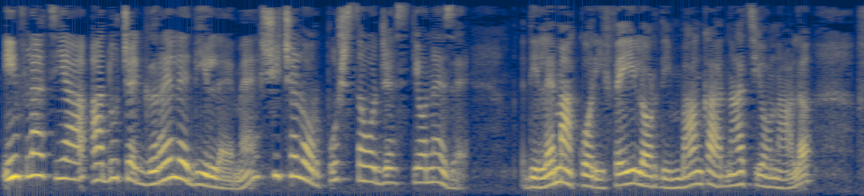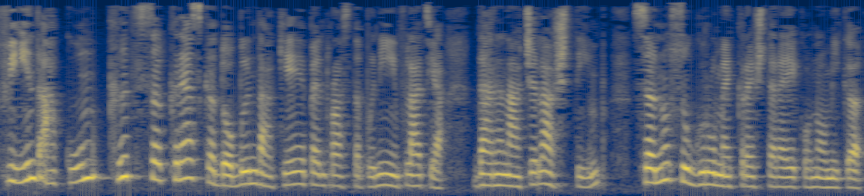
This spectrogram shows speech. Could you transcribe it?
Inflația aduce grele dileme și celor puși să o gestioneze. Dilema corifeilor din Banca Națională fiind acum cât să crească dobânda cheie pentru a stăpâni inflația, dar în același timp să nu sugrume creșterea economică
